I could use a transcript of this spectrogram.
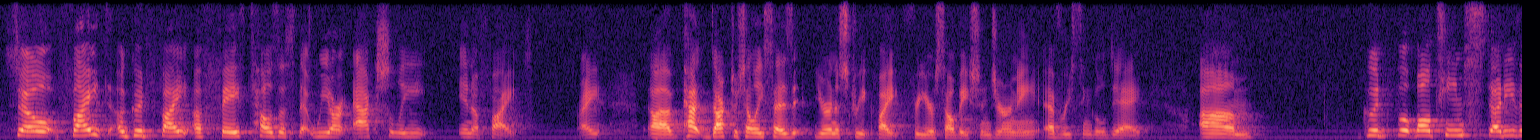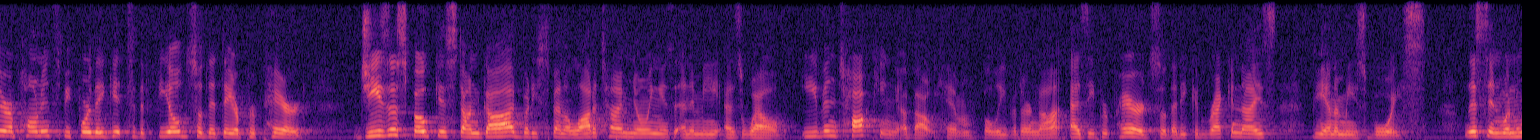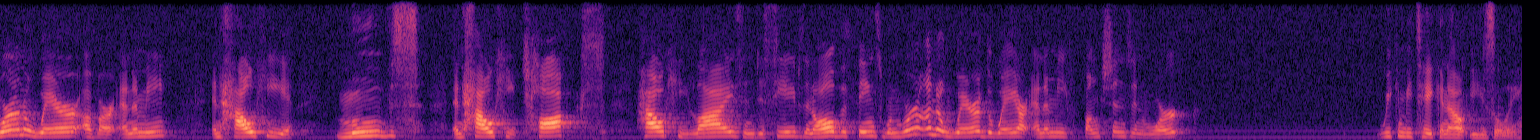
so, fight a good fight of faith tells us that we are actually in a fight, right? Uh, Pat, Dr. Shelley says you're in a street fight for your salvation journey every single day. Um, good football teams study their opponents before they get to the field so that they are prepared. Jesus focused on God, but he spent a lot of time knowing his enemy as well, even talking about him, believe it or not, as he prepared so that he could recognize the enemy's voice. Listen, when we're unaware of our enemy and how he moves and how he talks, how he lies and deceives, and all the things, when we're unaware of the way our enemy functions and work, we can be taken out easily.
